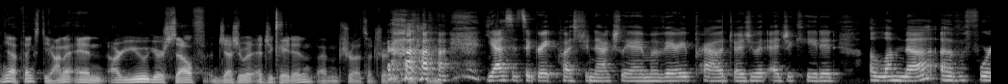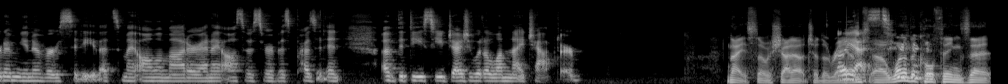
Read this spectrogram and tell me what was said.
Yeah, thanks, Deanna. And are you yourself Jesuit educated? I'm sure that's a tricky question. yes, it's a great question, actually. I am a very proud Jesuit educated alumna of Fordham University. That's my alma mater. And I also serve as president of the DC Jesuit Alumni Chapter. Nice. So shout out to the Rams. Oh, yes. uh, one of the cool things that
